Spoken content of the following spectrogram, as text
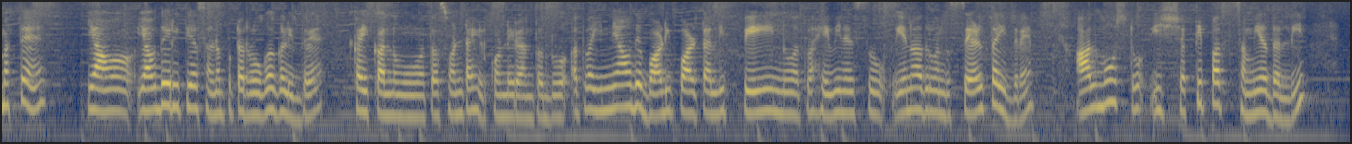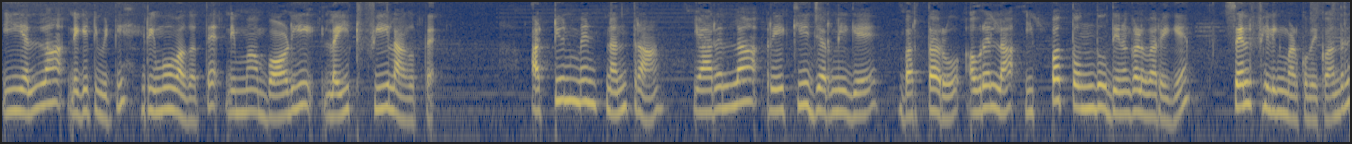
ಮತ್ತು ಯಾವ, ಯಾವುದೇ ರೀತಿಯ ಸಣ್ಣಪುಟ್ಟ ರೋಗಗಳಿದ್ದರೆ ಕೈ, ಕಾಲು ನೋವು ಅಥವಾ ಸೊಂಟ ಹಿಡ್ಕೊಂಡಿರೋಂಥದ್ದು ಅಥವಾ ಇನ್ಯಾವುದೇ ಬಾಡಿ ಪಾರ್ಟಲ್ಲಿ ಪೇಯ್ನು ಅಥವಾ ಹೆವಿನೆಸ್ಸು ಏನಾದರೂ ಒಂದು ಸೆಳ್ತಾ ಇದ್ದರೆ ಆಲ್ಮೋಸ್ಟು ಈ ಶಕ್ತಿಪಾತ್ ಸಮಯದಲ್ಲಿ ಈ ಎಲ್ಲ ನೆಗೆಟಿವಿಟಿ ರಿಮೂವ್ ಆಗುತ್ತೆ, ನಿಮ್ಮ ಬಾಡಿ ಲೈಟ್ ಫೀಲ್ ಆಗುತ್ತೆ. ಅಟ್ಯೂನ್ಮೆಂಟ್ ನಂತರ ಯಾರೆಲ್ಲ ರೇಖಿ ಜರ್ನಿಗೆ ಬರ್ತಾರೋ ಅವರೆಲ್ಲ ಇಪ್ಪತ್ತೊಂದು ದಿನಗಳವರೆಗೆ ಸೆಲ್ಫ್ ಹೀಲಿಂಗ್ ಮಾಡ್ಕೋಬೇಕು, ಅಂದರೆ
